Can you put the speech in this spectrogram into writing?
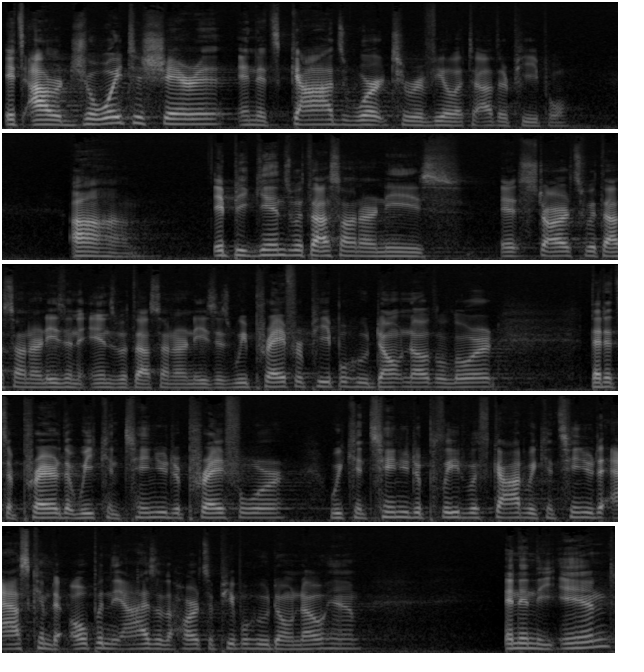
It's our joy to share it, and it's God's work to reveal it to other people. Um, it begins with us on our knees. It starts with us on our knees and it ends with us on our knees. As we pray for people who don't know the Lord, that it's a prayer that we continue to pray for. We continue to plead with God. We continue to ask Him to open the eyes of the hearts of people who don't know Him. And in the end,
